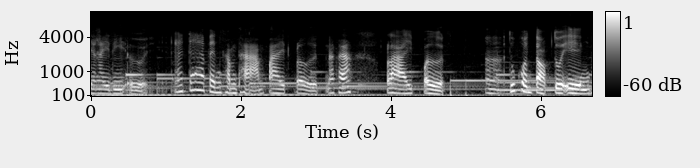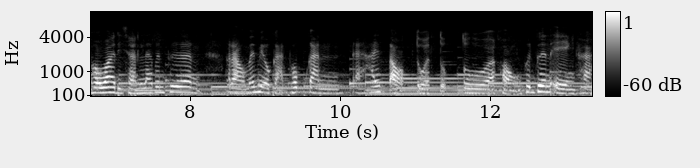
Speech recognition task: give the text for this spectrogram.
ยังไงดีเอ่ยแก้เป็นคำถามปลายเปิดนะคะ ปลายเปิดทุกคนตอบตัวเอง เพราะว่าดิฉันและเพื่อนๆ เราไม่มีโอกาสพบกัน แต่ให้ตอบตัวตัวของเพื่อนๆเองค่ะ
